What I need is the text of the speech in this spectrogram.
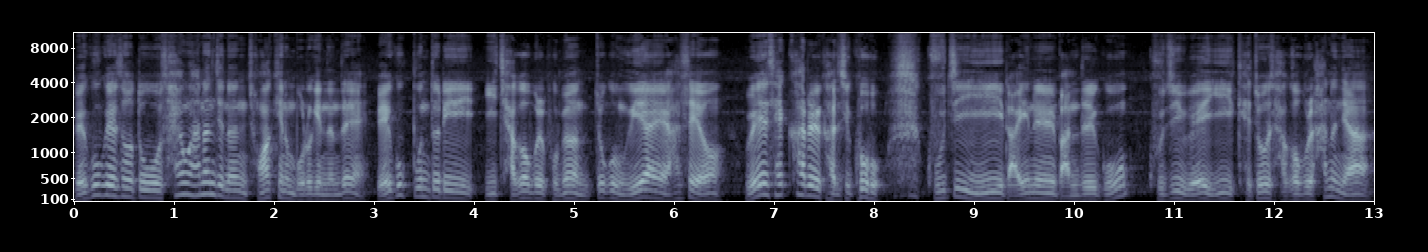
외국에서도 사용하는지는 정확히는 모르겠는데 외국 분들이 이 작업을 보면 조금 의아해 하세요 왜새 칼을 가지고 굳이 이 라인을 만들고 굳이 왜 이 개조 작업을 하느냐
